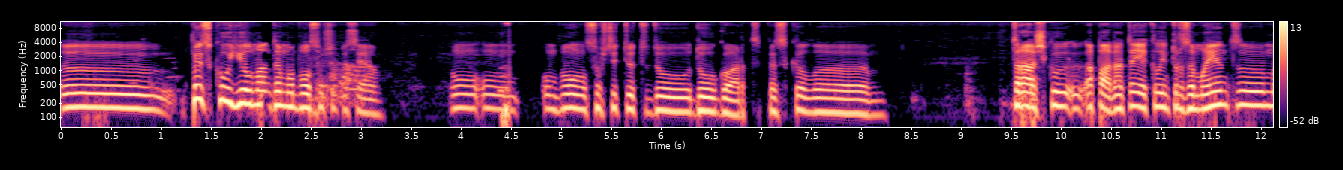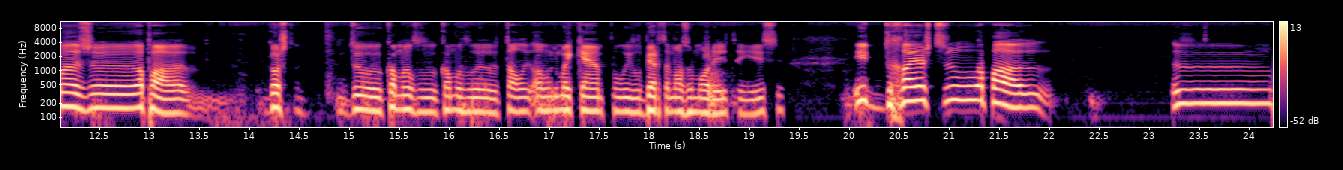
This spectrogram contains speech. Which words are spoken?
eh, penso que o Yulman tem uma boa substituição. Um, um, um bom substituto do, do Gort. Penso que ele eh, traz. que- Opá, não tem aquele entrosamento, mas eh, opá, gosto de como ele, como ele está ali no meio campo e liberta mais o Morita e isso. E de resto, opá. eh,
